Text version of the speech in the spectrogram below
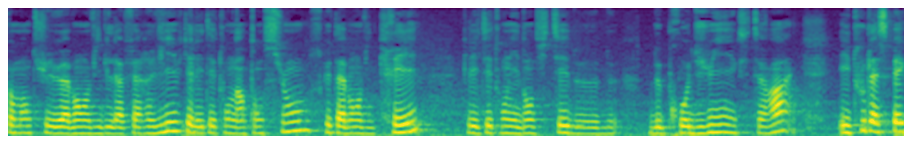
comment tu avais envie de la faire vivre, quelle était ton intention, ce que tu avais envie de créer, quelle était ton identité de, produit, etc. Et tout l'aspect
